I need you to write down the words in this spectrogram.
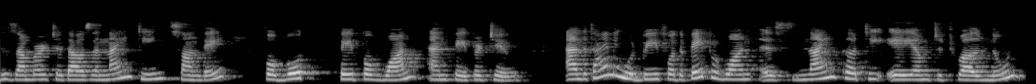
December 2019 Sunday for both paper 1 and paper 2 and the timing would be for the paper 1 is 9:30 a.m. to 12 noon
